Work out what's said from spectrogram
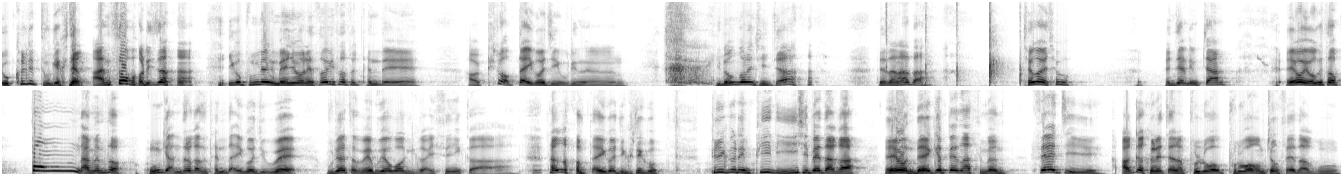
요 클립 두 개 그냥 안 써버리잖아. 이거 분명히 매뉴얼에 써 있었을 텐데. 아 필요 없다 이거지 우리는 이런 거는 진짜 대단하다 최고야 최고 엔젤님 짱 에어 여기서 뽕 나면서 공기 안 들어가도 된다 이거지 왜 우리한테 외부 여과기가 있으니까 상관없다 이거지. 그리고 필그림 PD20에다가 에어 4개 빼놨으면 세지. 아까 그랬잖아. blower, blower 엄청 세다고.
